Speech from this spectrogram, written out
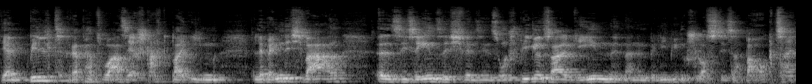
der Bildrepertoire sehr stark bei ihm lebendig war. Äh, Sie sehen sich, wenn Sie in so einen Spiegelsaal gehen, in einem beliebigen Schloss dieser Barockzeit,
